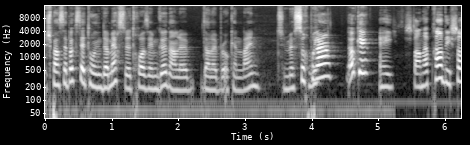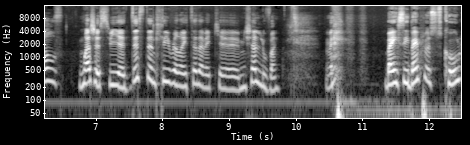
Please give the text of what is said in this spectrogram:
je pensais pas que c'était Tony Demers, le troisième gars dans le dans le Broken Line. Tu me surprends. Ok. Hey, je t'en apprends des choses. Moi, je suis euh, distantly related avec euh, Michel Louvain. Ben c'est bien plus cool.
